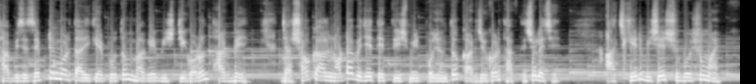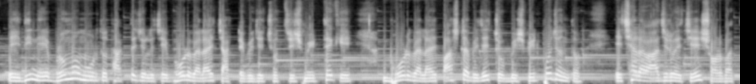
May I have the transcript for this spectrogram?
ছাব্বিশে সেপ্টেম্বর তারিখের প্রথম ভাগে বৃষ্টিকরণ থাকবে, যা সকাল নটা বেজে তেত্রিশ মিনিট পর্যন্ত কার্যকর থাকতে চলেছে। আজকের বিশেষ শুভ সময়, এই দিনে ব্রহ্ম মুহূর্ত থাকতে চলেছে ভোরবেলায় চারটে বেজে ছত্রিশ মিনিট থেকে ভোরবেলায় পাঁচটা বেজে চব্বিশ মিনিট পর্যন্ত। এছাড়াও আজ রয়েছে সর্বাত্ম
